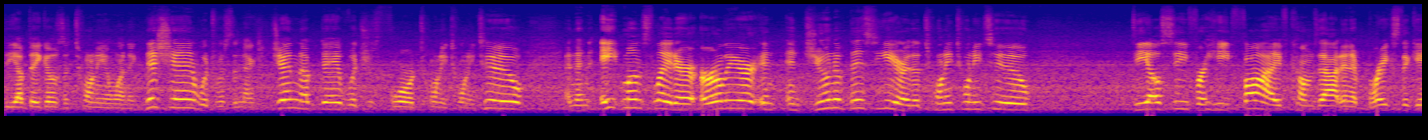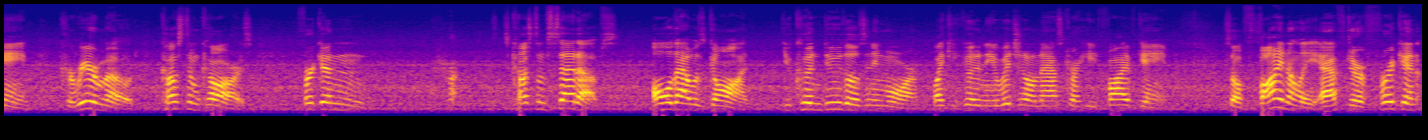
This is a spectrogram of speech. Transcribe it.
The update goes to 21 Ignition, which was the next gen update, which is for 2022. And then eight months later, earlier in, in June of this year, the 2022 DLC for Heat 5 comes out and it breaks the game. Career mode, custom cars, freaking custom setups, all that was gone. You couldn't do those anymore, like you could in the original NASCAR Heat 5 game. So finally, after freaking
